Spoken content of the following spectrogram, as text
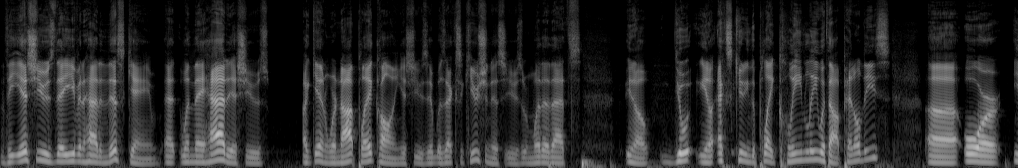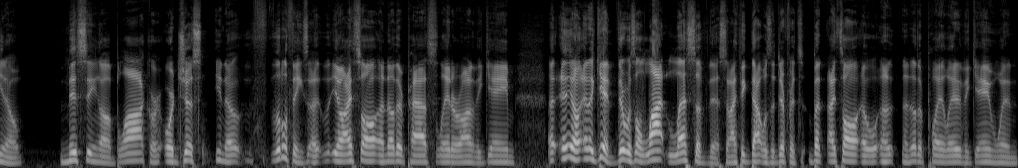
the issues they even had in this game at when they had issues again were not play calling issues. It was execution issues. And whether that's you know do you know executing the play cleanly without penalties uh, or you know missing a block or or just you know little things. Uh, you know I saw another pass later on in the game uh, and, you know and again there was a lot less of this and I think that was the difference but I saw a, a, another play later in the game when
